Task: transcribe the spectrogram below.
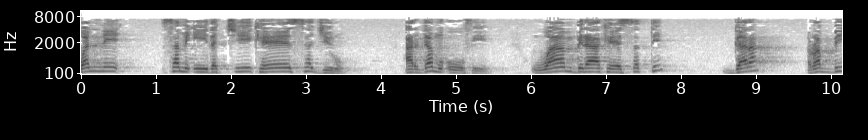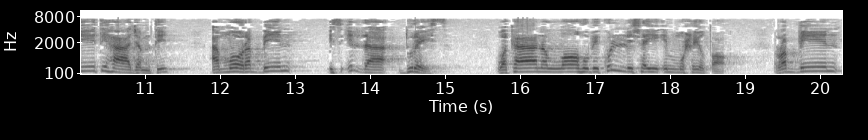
wanni sam'ii dachii keessa jiru argamu'uu fi waan biraa keessatti gara rabbiiti haajamti ammoo rabbiin is irraa dureessa وكان الله بكل شيء محيطا ربين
